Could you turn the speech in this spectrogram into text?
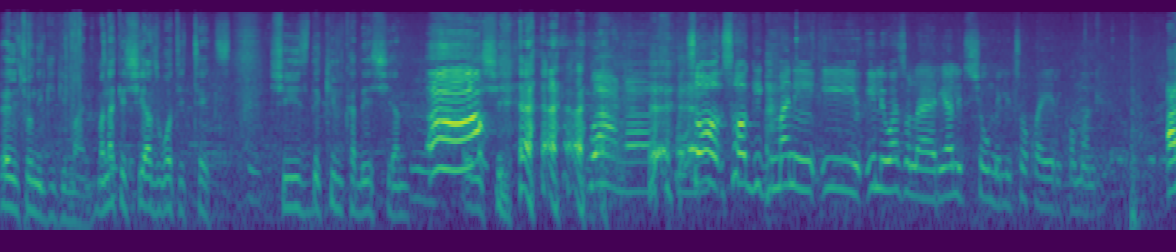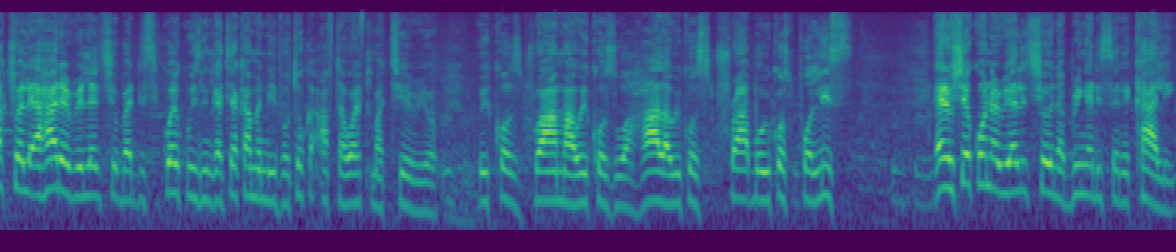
reality show ni Gigy Money. Manake she has what it takes. She is the Kim Kardashian. Eh, she- So, so Gigy Money, hii ili wazo la reality show umelitoa kwa Eric Omondi. Actually, I had a relationship but sikuwahi kuizingatia kama nilivyotoka after wife material. We cause drama, we cause wahala, we cause trouble, we cause police. Yani ushe kuona reality show ina bring hadi serikali.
